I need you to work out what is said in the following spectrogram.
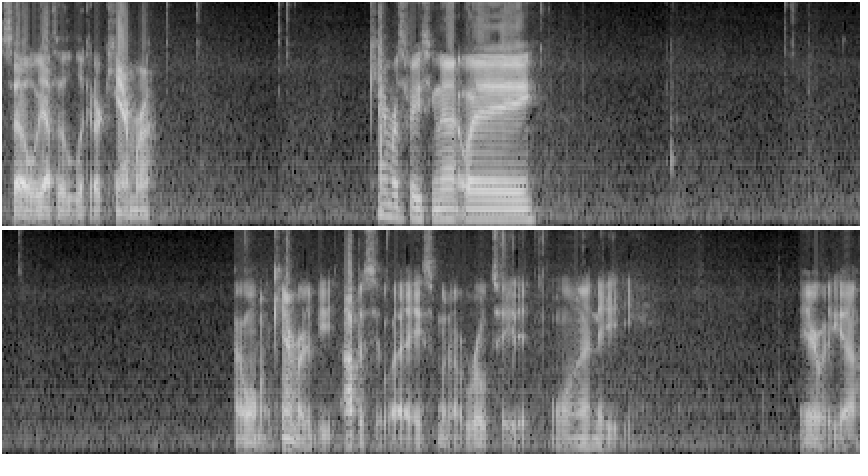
So we have to look at our camera. Camera's facing that way. I want my camera to be opposite way, so I'm going to rotate it 180. There we go.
